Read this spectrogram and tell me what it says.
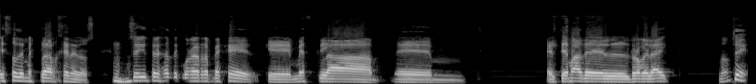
esto de mezclar géneros. Es interesante que un RPG que mezcla eh, el tema del roguelike, Sí.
